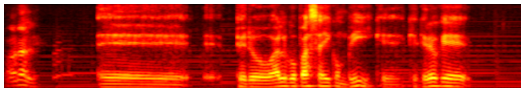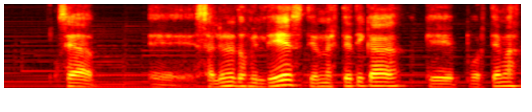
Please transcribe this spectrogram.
Órale. Eh, pero algo pasa ahí con Vi, que, creo que, o sea, salió en el 2010, tiene una estética que por temas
